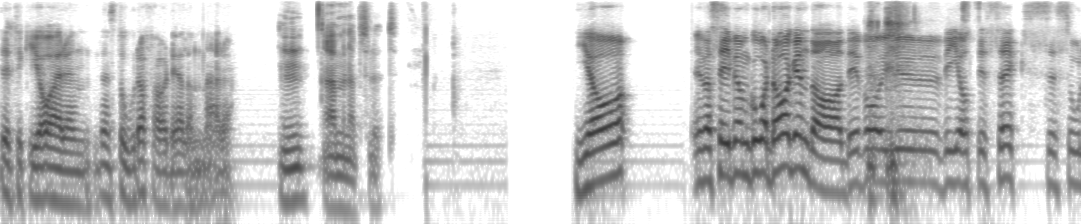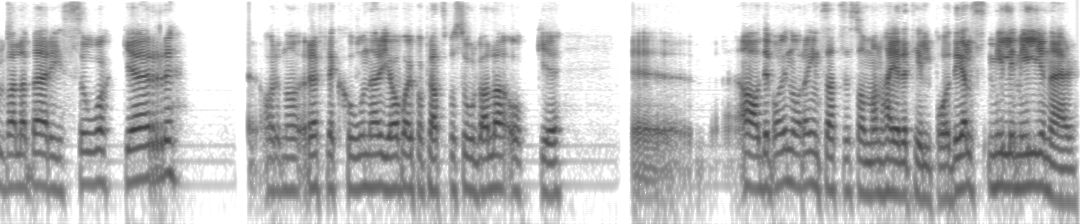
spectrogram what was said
Det tycker jag är den, den stora fördelen med det. Mm, ja men absolut. Ja, vad säger vi om gårdagen då? Det var ju V86 Solvalla Bergsåker. Har du några reflektioner? Jag var ju på plats på Solvalla och eh, ja, det var ju några insatser som man hajade till på. Dels Millie Millionaire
